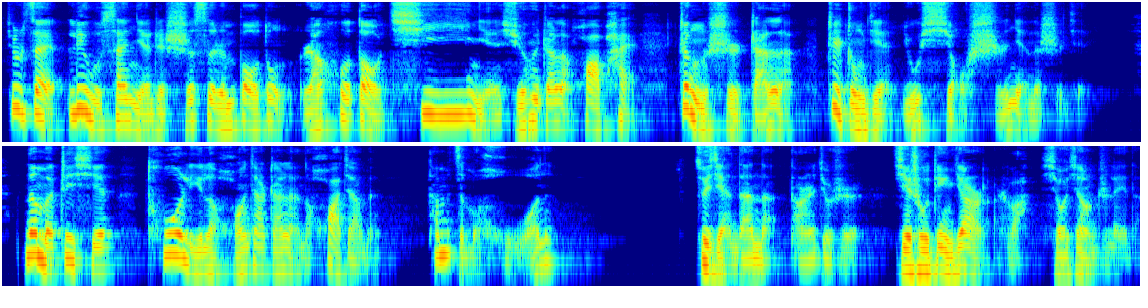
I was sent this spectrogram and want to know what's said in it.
就是在六三年这十四人暴动，然后到七一年巡回展览画派正式展览，这中间有小十年的时间。那么这些脱离了皇家展览的画家们，他们怎么活呢？最简单的当然就是接受定件了，是吧？肖像之类的。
